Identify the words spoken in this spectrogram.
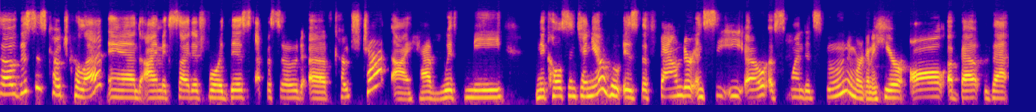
So, this is Coach Colette, and I'm excited for this episode of Coach Chat. I have with me Nicole Centeno, who is the founder and CEO of Splendid Spoon, and we're going to hear all about that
